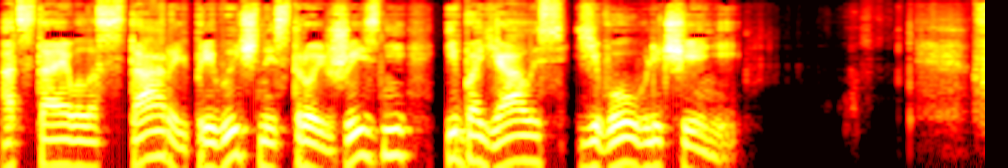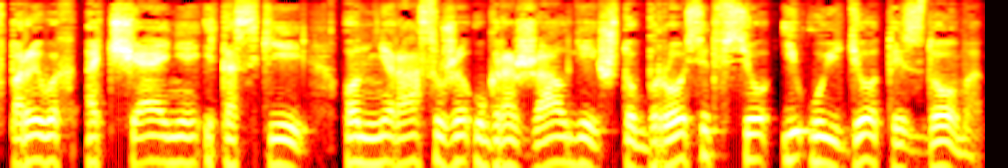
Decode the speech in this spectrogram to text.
отстаивала старый, привычный строй жизни и боялась его увлечений. В порывах отчаяния и тоски он не раз уже угрожал ей, что бросит все и уйдет из дома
